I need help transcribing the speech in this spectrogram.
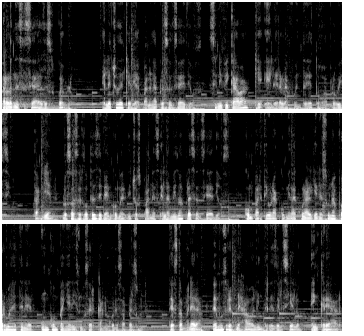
para las necesidades de su pueblo. El hecho de que había pan en la presencia de Dios significaba que Él era la fuente de toda provisión. También los sacerdotes debían comer dichos panes en la misma presencia de Dios. Compartir una comida con alguien es una forma de tener un compañerismo cercano con esa persona. De esta manera, vemos reflejado el interés del cielo en crear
